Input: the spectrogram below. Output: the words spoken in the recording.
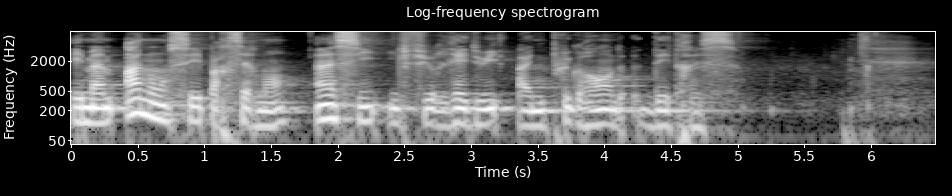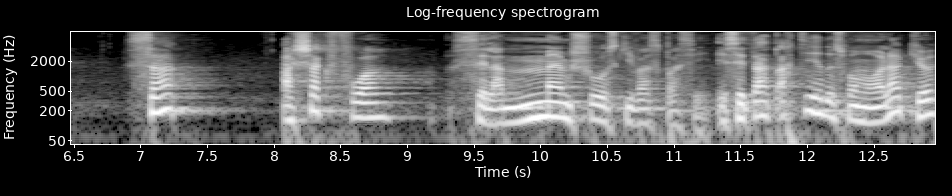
et même annoncé par serment. Ainsi, ils furent réduits à une plus grande détresse. Ça, à chaque fois c'est la même chose qui va se passer. Et c'est à partir de ce moment-là que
